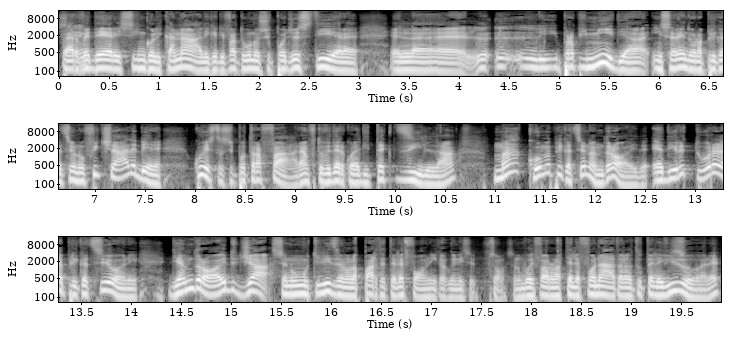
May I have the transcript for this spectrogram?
per sì. vedere i singoli canali, che di fatto uno si può gestire il, il, i propri media inserendo un'applicazione ufficiale. Bene, questo si potrà fare. Hanno fatto vedere quella di TechZilla, ma come applicazione Android e addirittura le applicazioni di Android già se non utilizzano la parte telefonica, quindi se, insomma, se non vuoi fare una telefonata alla tua televisore,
